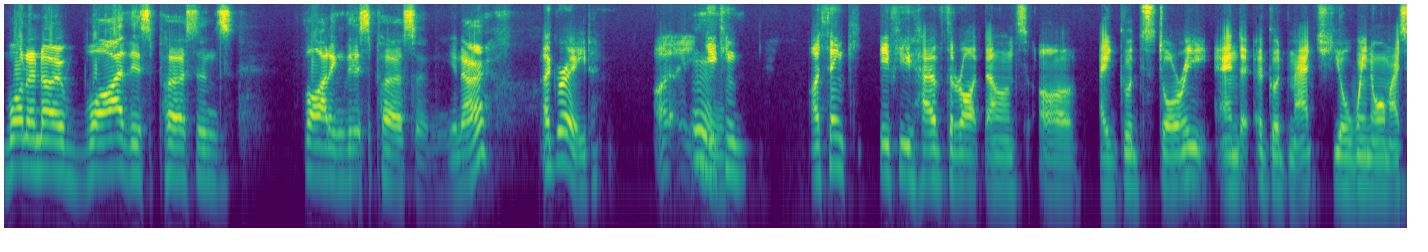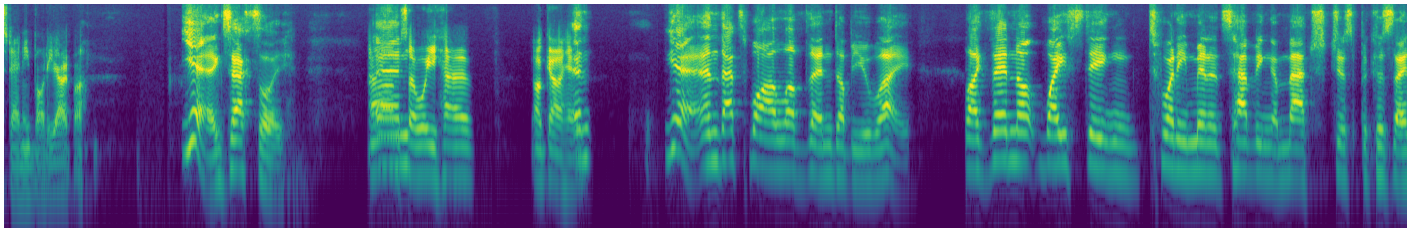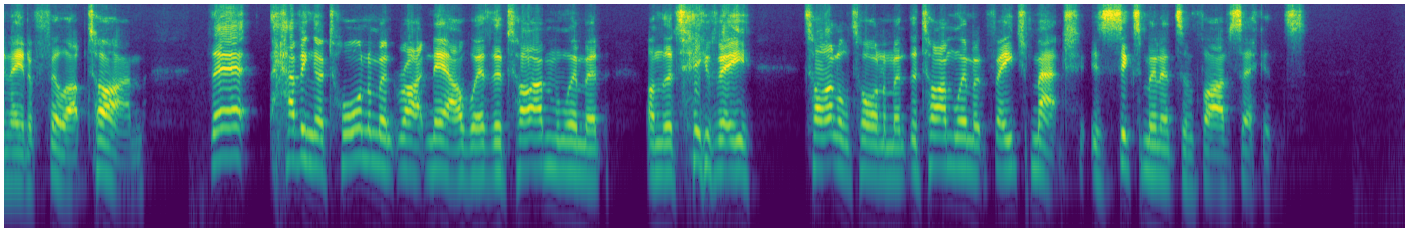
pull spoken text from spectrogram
want to know why this person's fighting this person, you know? Agreed. I, You Mm. can. I think if you have the right balance of a good story and a good match, you'll win almost anybody over. Yeah, exactly. Um, And- so we have. I'll go ahead. And- Yeah, and that's why I love the NWA. Like they're not wasting 20 minutes having a match just because they need to fill up time. They're having a tournament right now where the time limit on the TV title tournament, the time limit for each match is six minutes and five seconds.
